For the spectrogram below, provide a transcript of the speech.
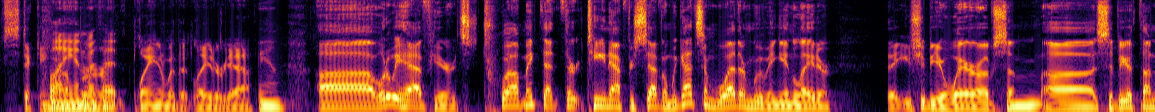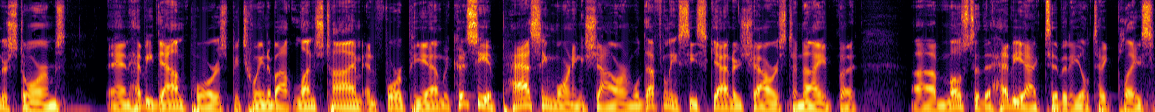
sticking Playing with it. Playing with it later, yeah. Yeah. Uh, what do we have here? It's 12. Make that 13 after 7. We got some weather moving in later that you should be aware of. Some uh, severe thunderstorms and heavy downpours between about lunchtime and 4 p.m. We could see a passing morning shower, and we'll definitely see scattered showers tonight, but uh, most of the heavy activity will take place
